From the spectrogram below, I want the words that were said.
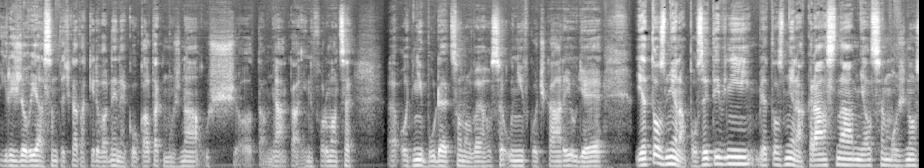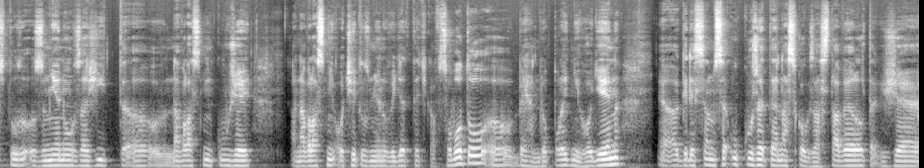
I když doví, já jsem teďka taky dva dny nekoukal, tak možná už tam nějaká informace od ní bude, co nového se u ní v kočkári uděje. Je to změna pozitivní, je to změna krásná, měl jsem možnost tu změnu zažít na vlastní kůži a na vlastní oči tu změnu vidět teďka v sobotu během dopoledních hodin kdy jsem se u kuřete na skok zastavil, takže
